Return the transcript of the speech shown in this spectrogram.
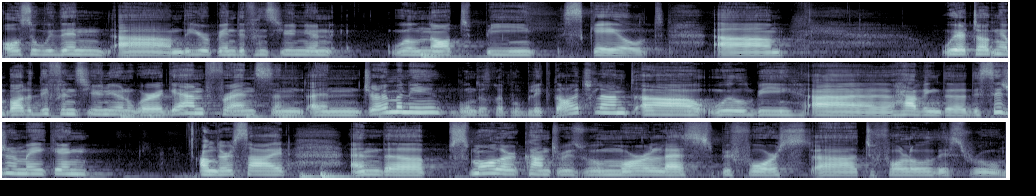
also within um, the European Defense Union will not be scaled. Um, we're talking about a defense union where, again, France and, and Germany, Bundesrepublik Deutschland, uh, will be uh, having the decision making on their side, and the smaller countries will more or less be forced uh, to follow this rule.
